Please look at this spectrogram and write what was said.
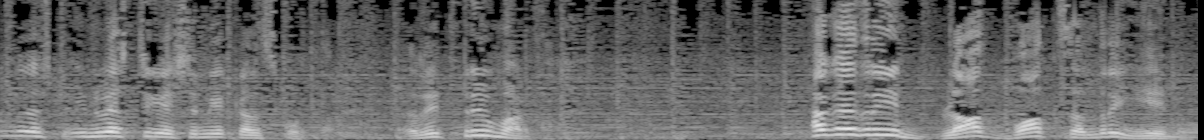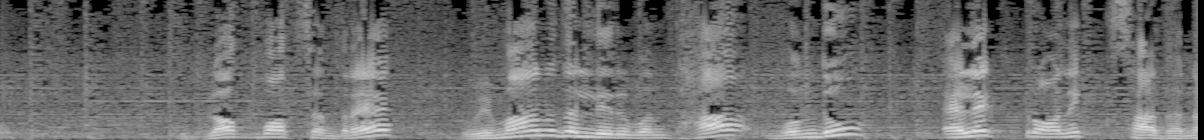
ಒಂದಷ್ಟು ಇನ್ವೆಸ್ಟಿಗೇಷನ್ಗೆ ಕಳಿಸ್ಕೊಡ್ತಾರೆ. ರಿಟ್ರೀವ್ ಮಾಡ್ತಾರೆ. ಹಾಗಾದ್ರೆ ಈ ಬ್ಲಾಕ್ ಬಾಕ್ಸ್ ಅಂದ್ರೆ ಏನು? ಬ್ಲಾಕ್ ಬಾಕ್ಸ್ ಅಂದ್ರೆ ವಿಮಾನದಲ್ಲಿರುವಂತಹ ಒಂದು ಎಲೆಕ್ಟ್ರಾನಿಕ್ ಸಾಧನ.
